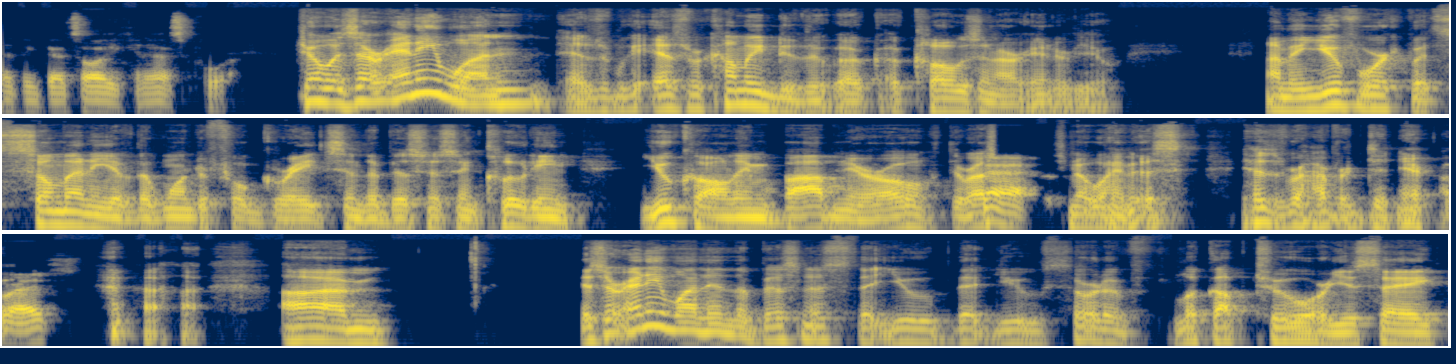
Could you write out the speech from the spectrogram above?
I think that's all you can ask for. Joe, is there anyone as we, as we're coming to the, a, a close in our interview? I mean, you've worked with so many of the wonderful greats in the business, including you call him Bob Nero. The rest yeah. of us know him as, as Robert De Niro. Right. um, is there anyone in the business that you that you sort of look up to, or you say,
